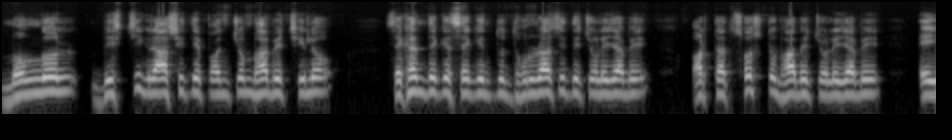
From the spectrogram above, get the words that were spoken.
মঙ্গল বৃশ্চিক রাশিতে পঞ্চম ভাবে ছিল, সেখান থেকে সে কিন্তু ধনুরাশিতে চলে যাবে, অর্থাৎ ষষ্ঠ ভাবে চলে যাবে এই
